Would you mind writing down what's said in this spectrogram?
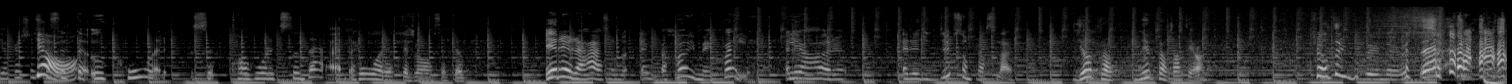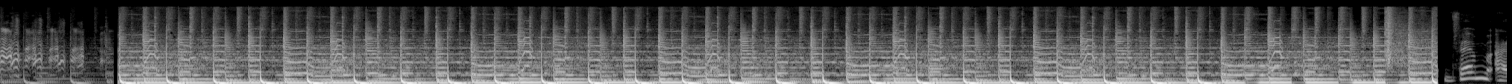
Jag kanske ska Ja. sätta upp hår. Ta håret sådär. Håret är bra att sätta upp. Är det det här som... Jag hör ju mig själv. Eller jag hör... Är det du som prasslar? Jag pratar, nu pratar inte jag. Pratar inte du nu?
